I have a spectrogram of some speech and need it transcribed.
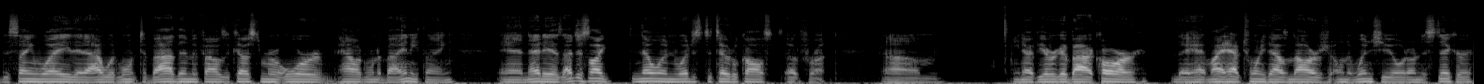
the same way that I would want to buy them if I was a customer or how I'd want to buy anything. And that is, I just like knowing what is the total cost up front. Um, you know, if you ever go buy a car, they have, might have $20,000 on the windshield on the sticker,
